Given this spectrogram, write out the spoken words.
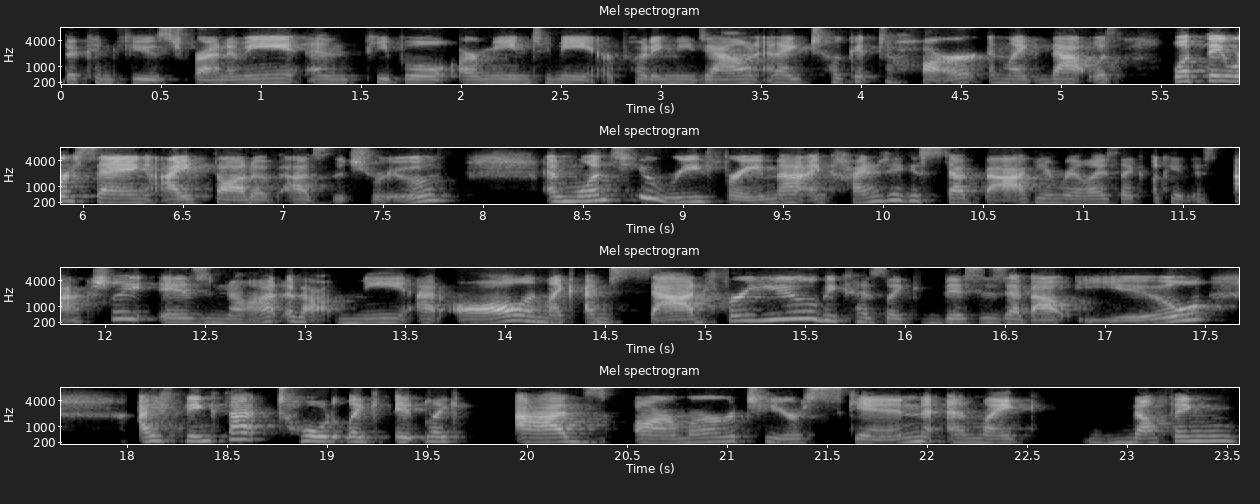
the confused frenemy and people are mean to me or putting me down and I took it to heart and like that was what they were saying I thought of as the truth. And once you reframe that and kind of take a step back and realize like okay this actually is not about me at all and like I'm sad for you because like this is about you. I think that total like it like adds armor to your skin and like nothing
